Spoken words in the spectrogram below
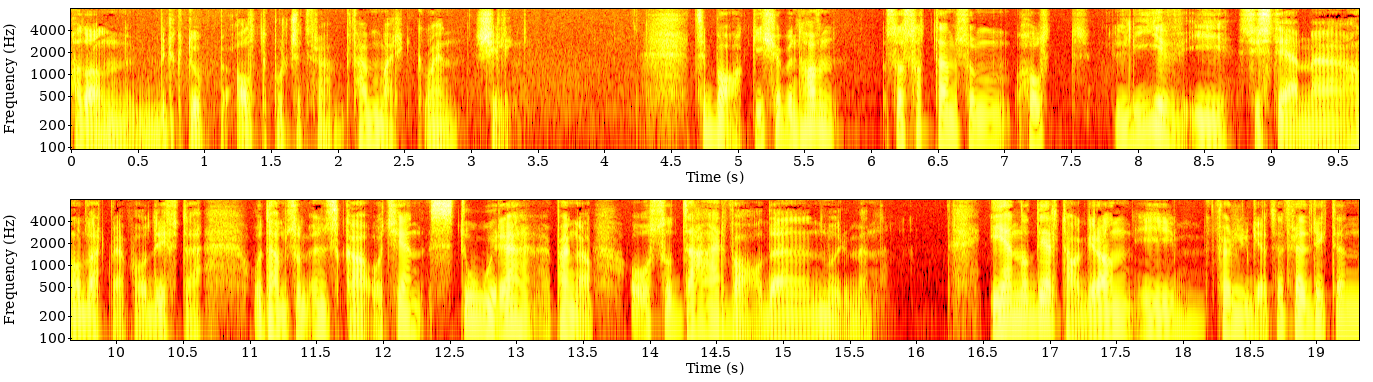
hadde han brukt opp alt bortsett fra fem mark og en skilling. Tilbake i København så satt de som holdt liv i systemet han hadde vært med på å drifte, og de som ønska å tjene store penger, og også der var det nordmenn. En av deltakerne i følget til Fredrik den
